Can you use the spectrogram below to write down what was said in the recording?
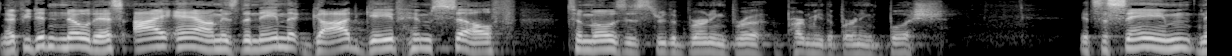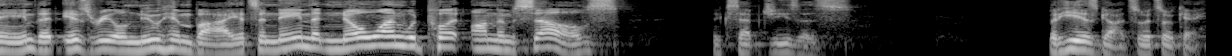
Now, if you didn't know this, I am is the name that God gave himself to Moses through the burning, pardon me, the burning bush. It's the same name that Israel knew him by. It's a name that no one would put on themselves except Jesus. But he is God, so it's okay.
